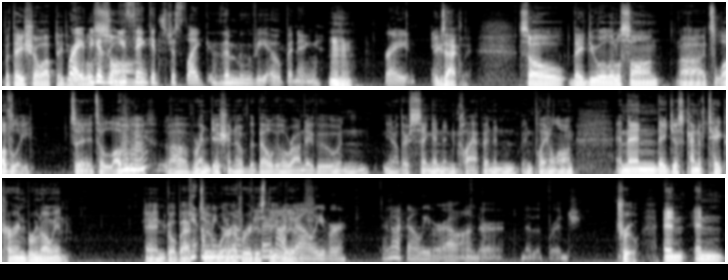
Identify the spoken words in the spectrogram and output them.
But they show up, they do a right. Because song. you think it's just like the movie opening, Mhm. Right? Exactly. So they do a little song. Uh, it's lovely. It's a it's a lovely Mm-hmm. uh, rendition of the Belleville Rendezvous, and you know they're singing and clapping and, and playing along, and then they just kind of take her and Bruno in, and go back Yeah, to I mean, wherever not- it is they're They're not. Gonna leave her. They're not gonna leave her out under under the bridge. True. And and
